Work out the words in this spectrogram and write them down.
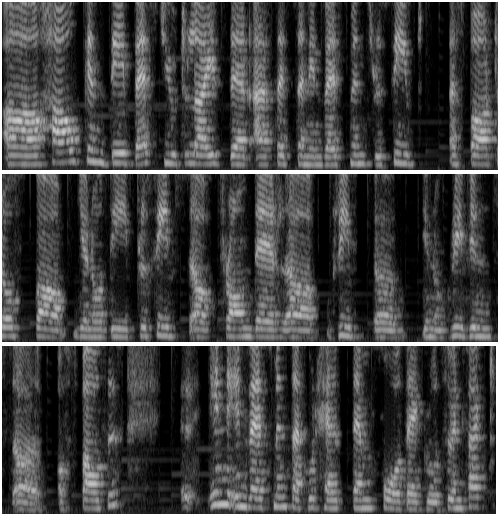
uh, how can they best utilize their assets and investments received as part of uh, you know the proceeds uh, from their uh, grief uh, you know grievance uh, of spouses in investments that would help them for their growth? So in fact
